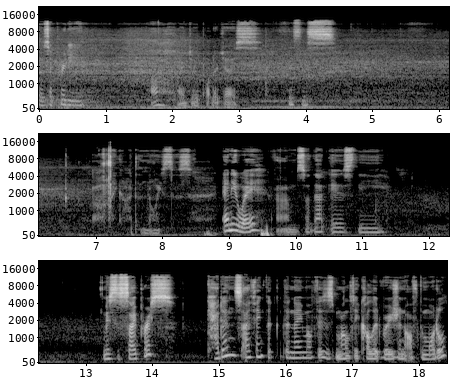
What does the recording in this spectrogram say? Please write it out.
so it's a pretty oh I do apologize. This is oh my god the noises. Anyway um, so that is the Mrs. Cypress Cadence I think the, the name of this is multicolored version of the model.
